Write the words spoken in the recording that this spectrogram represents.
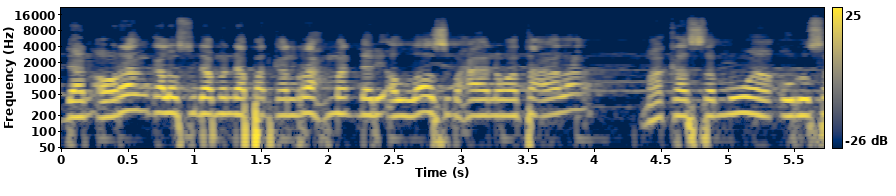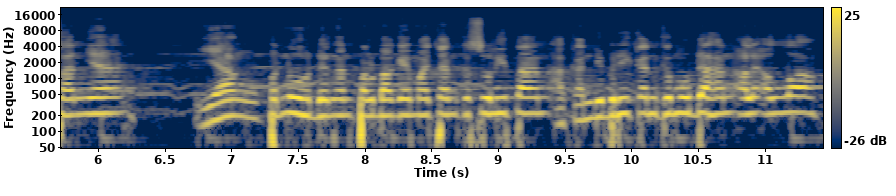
Dan orang kalau sudah mendapatkan rahmat dari Allah subhanahu wa ta'ala maka semua urusannya yang penuh dengan pelbagai macam kesulitan akan diberikan kemudahan oleh Allah.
